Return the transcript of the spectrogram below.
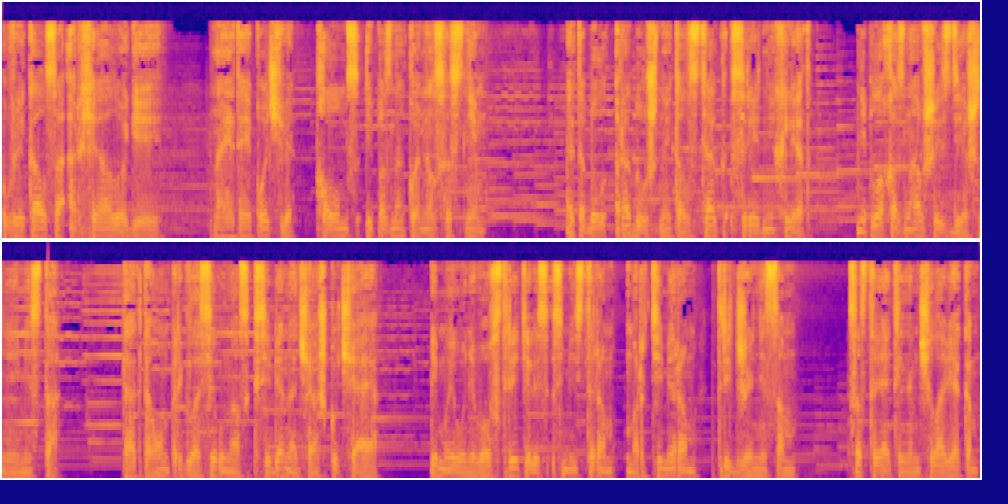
увлекался археологией. На этой почве Холмс и познакомился с ним. Это был радушный толстяк средних лет, неплохо знавший здешние места – как-то он пригласил нас к себе на чашку чая, и мы у него встретились с мистером Мартимером Тридженисом, состоятельным человеком,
